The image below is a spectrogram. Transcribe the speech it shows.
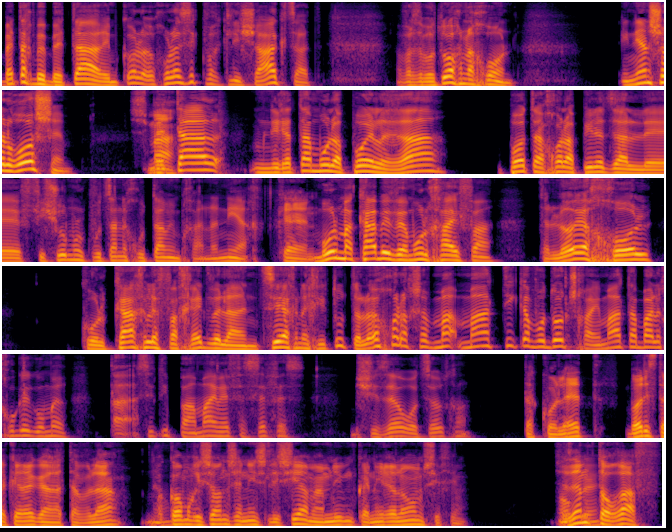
בטח בביתר, עם כל, אולי זה כבר קלישאה קצת, אבל זה בטוח נכון. עניין של רושם. שמע, ביתר נראתה מול הפועל רע, פה אתה יכול להפיל את זה על אה, פישול מול קבוצה נחותה ממך, נניח. כן. מול מכבי ומול חיפה, אתה לא יכול כל כך לפחד ולהנציח נחיתות. אתה לא יכול עכשיו, מה, מה התיק עבודות שלך? עם מה אתה בא לחוגג? אומר, אה, עשיתי פעמיים 0-0, בשביל זה הוא רוצה אותך? אתה קולט? בוא נסתכל רגע על הטבלה. נו. מקום ראשון, שני, שלישי, המאמנים כנראה לא ממשיכים. שזה אוקיי. מטורף.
